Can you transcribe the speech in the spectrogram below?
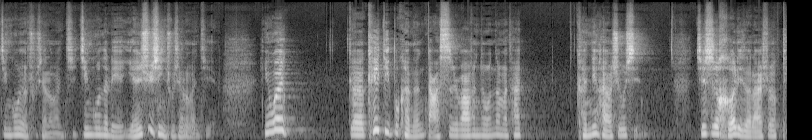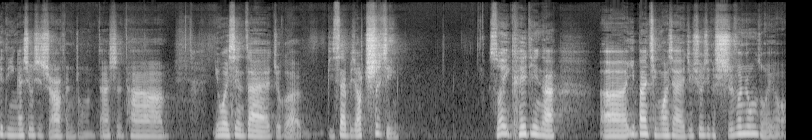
进攻又出现了问题，进攻的连延续性出现了问题，因为，呃，KD 不可能打四十八分钟，那么他肯定还要休息。其实合理的来说，KD 应该休息十二分钟，但是他因为现在这个比赛比较吃紧，所以 KD 呢，呃，一般情况下也就休息个十分钟左右。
